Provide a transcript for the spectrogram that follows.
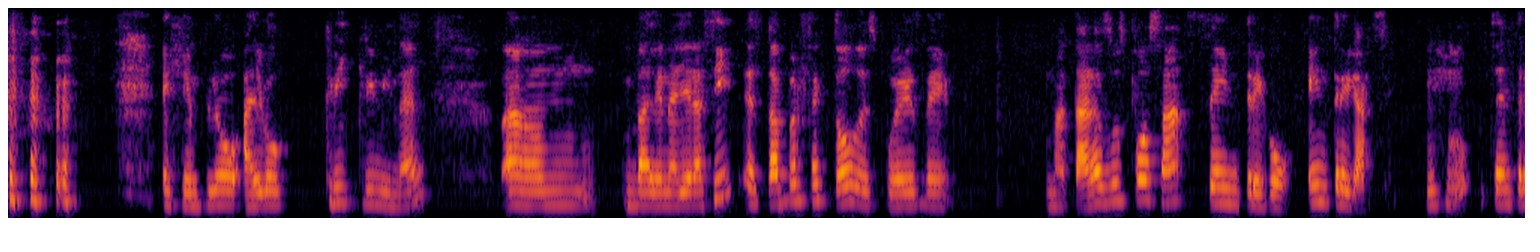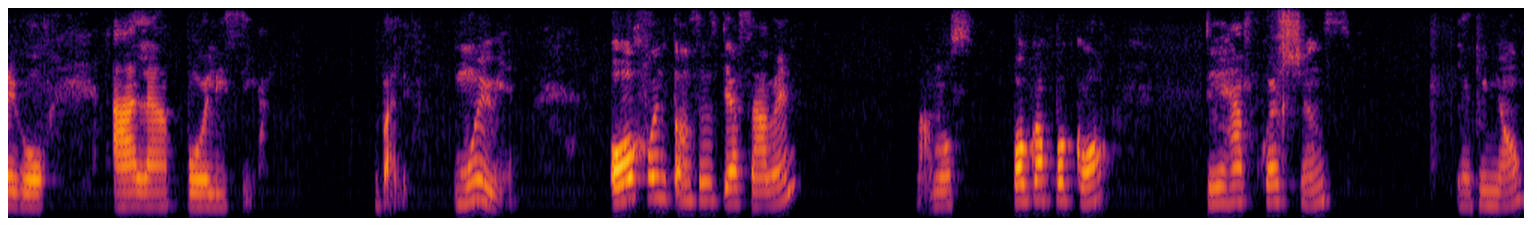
Ejemplo, algo criminal. vale, Nayera, sí, está perfecto. Después de matar a su esposa, se entregó, entregarse. Se entregó a la policía. Vale, muy bien. Ojo, entonces, ya saben, vamos poco a poco Do you have questions? Let me know.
